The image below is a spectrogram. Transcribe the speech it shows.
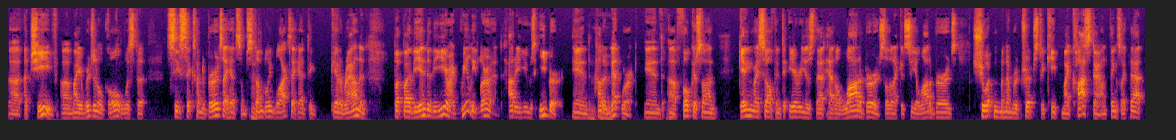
uh, achieve. Uh, my original goal was to see 600 birds. I had some hmm. stumbling mm. blocks I had to get around, and but by the end of the year, I really learned how to use eBird and mm-hmm. how to network and uh, focus on getting myself into areas that had a lot of birds so that I could see a lot of birds, shorten the number of trips to keep my costs down, things like that.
